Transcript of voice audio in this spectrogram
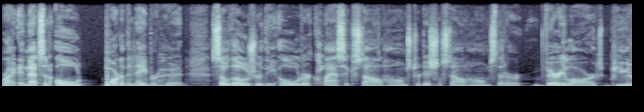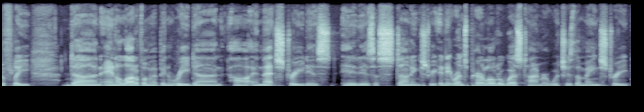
Right, and that's an old part of the neighborhood. So those are the older classic style homes, traditional style homes that are very large, beautifully done, and a lot of them have been redone. Uh, and that street is it is a stunning street, and it runs parallel to Westheimer, which is the main street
